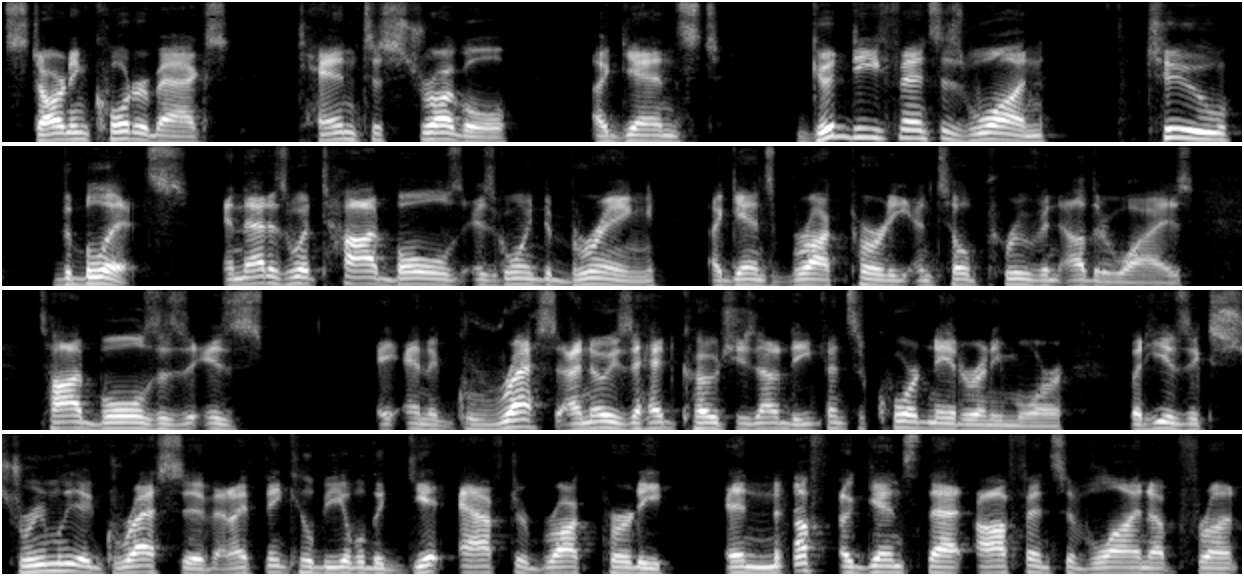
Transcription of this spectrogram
starting quarterbacks tend to struggle against good defense is one, two, the blitz. And that is what Todd Bowles is going to bring against Brock Purdy until proven otherwise. Todd Bowles is is an aggressive. I know he's a head coach. He's not a defensive coordinator anymore, but he is extremely aggressive, and I think he'll be able to get after Brock Purdy enough against that offensive line up front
